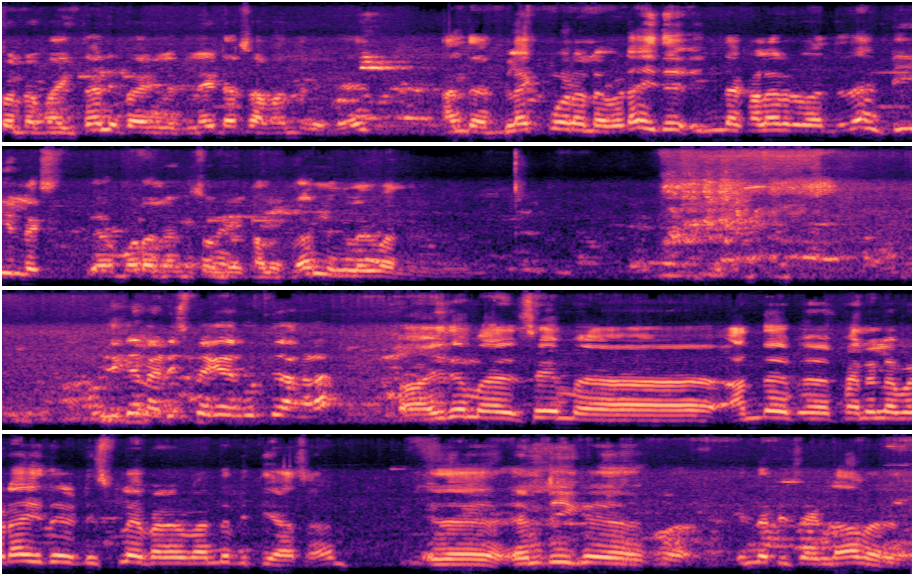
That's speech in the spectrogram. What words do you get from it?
சொல்ற பைக் தான் இப்போ எங்களுக்கு லேட்டஸ்டாக வந்திருக்கு. அந்த பிளாக் மாடலை விட இது இந்த கலர் வந்து தான் டிஎல்எக்ஸ் மாடல்னு சொல்ற கலர் தான் எங்களுக்கு வந்திருக்கு. இது சேம் அந்த பேனலை விட இது டிஸ்ப்ளே பேனல் வந்து வித்தியாசம். இது எம்டிக்கு இந்த டிசைன் தான் வருது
